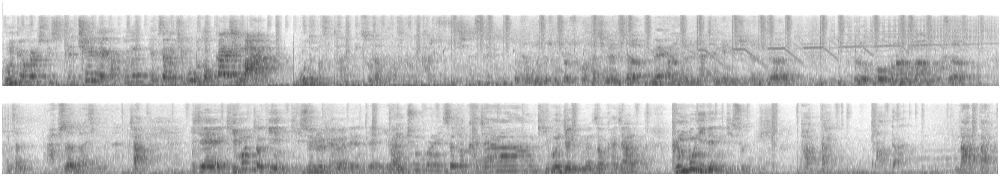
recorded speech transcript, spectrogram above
공격할 수 있을 때 최대 각도는 135도까지만. 모든 것을 다 이렇게 쏟아부어서 가르쳐 주시는 스타일. 항상 먼저 속절수고 하시면서 네. 관원들을 다 챙겨주시면서 부드럽고 온화한 마음으로서 항상 앞서가십니다. 자 이제 기본적인 기술을 배워야 되는데 네. 영춘권에 있어서 가장 기본적이면서 가장 근본이 되는 기술 박다. 박다. 낫다.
